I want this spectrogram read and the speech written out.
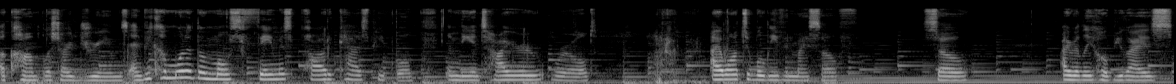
accomplish our dreams and become one of the most famous podcast people in the entire world. I want to believe in myself. So I really hope you guys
